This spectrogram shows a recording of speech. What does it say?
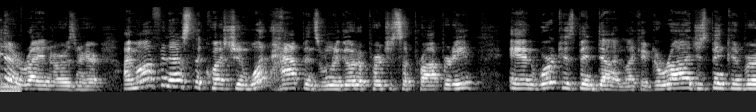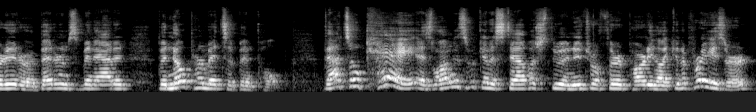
there, Ryan Arzner here. I'm often asked the question, what happens when we go to purchase a property and work has been done, like a garage has been converted or a bedroom's been added, but no permits have been pulled. That's okay as long as we can establish through a neutral third party like an appraiser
